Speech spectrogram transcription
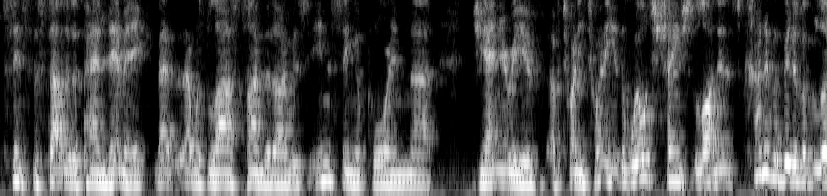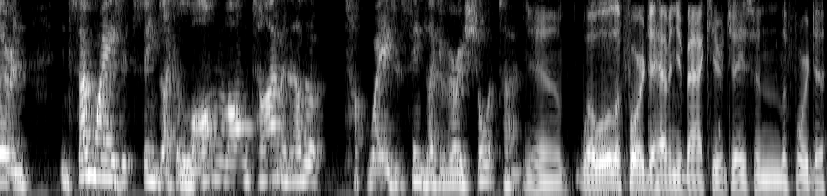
since the start of the pandemic, that that was the last time that I was in Singapore in uh, January of, of 2020. The world's changed a lot, and it's kind of a bit of a blur. And in some ways, it seems like a long, long time, and other t- ways, it seems like a very short time. Yeah. Well, we'll look forward to having you back here, Jason. Look forward to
